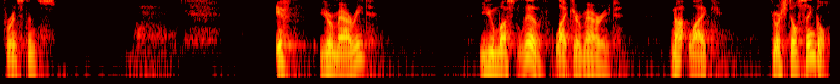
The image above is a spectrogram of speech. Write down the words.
For instance, if you're married, you must live like you're married, not like you're still single.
